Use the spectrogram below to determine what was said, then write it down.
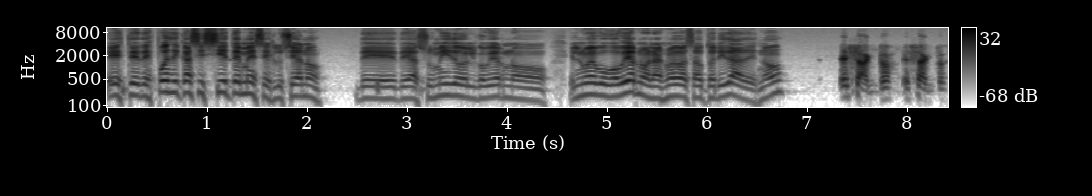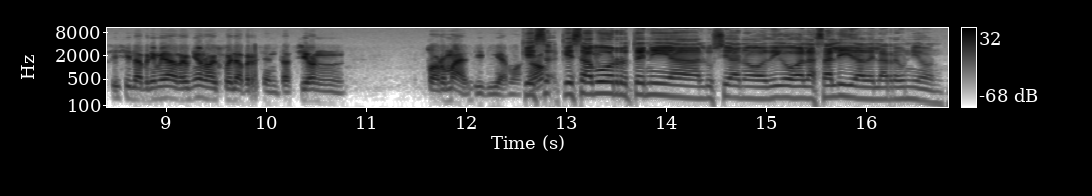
este, después de casi siete meses, Luciano, de, de asumido el gobierno, el nuevo gobierno, las nuevas autoridades, ¿no? Exacto, exacto. Sí, sí, la primera reunión hoy fue la presentación formal, diríamos. ¿Qué, sabor tenía, Luciano, digo, a la salida de la reunión?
